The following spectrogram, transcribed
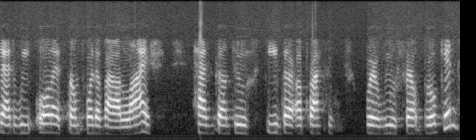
that we all at some point of our life has gone through either a process where we felt broken,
